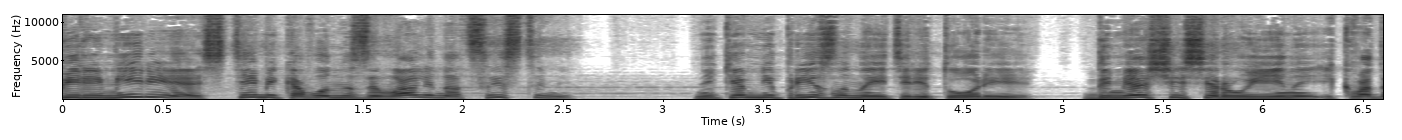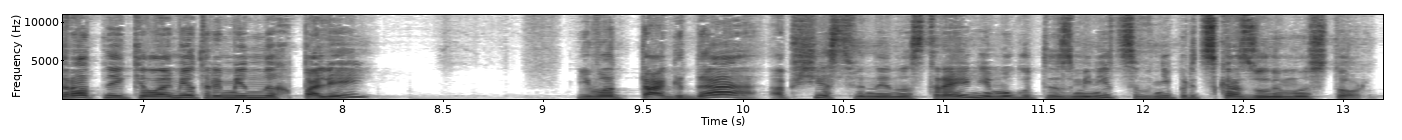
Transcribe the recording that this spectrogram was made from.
Перемирие с теми, кого называли нацистами, никем не признанные территории, дымящиеся руины и квадратные километры минных полей? И вот тогда общественные настроения могут измениться в непредсказуемую сторону.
